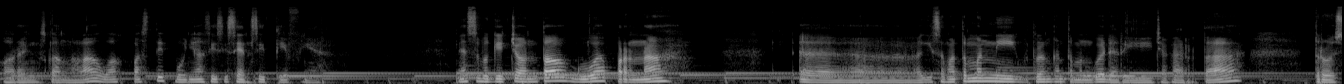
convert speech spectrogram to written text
orang yang suka ngelawak pasti punya sisi sensitifnya. Nah sebagai contoh gue pernah uh, lagi sama temen nih, kebetulan kan temen gue dari Jakarta. Terus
